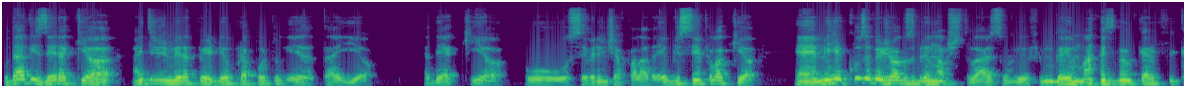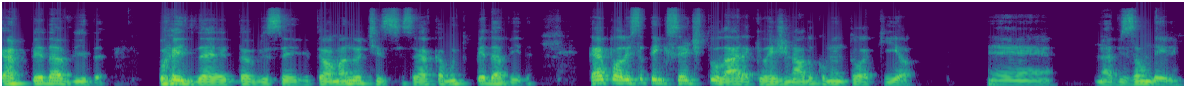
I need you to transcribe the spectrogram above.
O Davizeira aqui, ó. A Inter de Limeira perdeu para a Portuguesa. Tá aí, ó. Cadê aqui, ó? O Severino tinha falado aí. O Bricinho falou aqui, ó. É, me recuso a ver jogos do Breno Lopes titulares. O filme ganho mais, não quero ficar pé da vida. Pois é, então, Bricinho. Então, uma má notícia. Você vai ficar muito pé da vida. Caio Paulista tem que ser titular aqui. O Reginaldo comentou aqui, ó é, na visão dele.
